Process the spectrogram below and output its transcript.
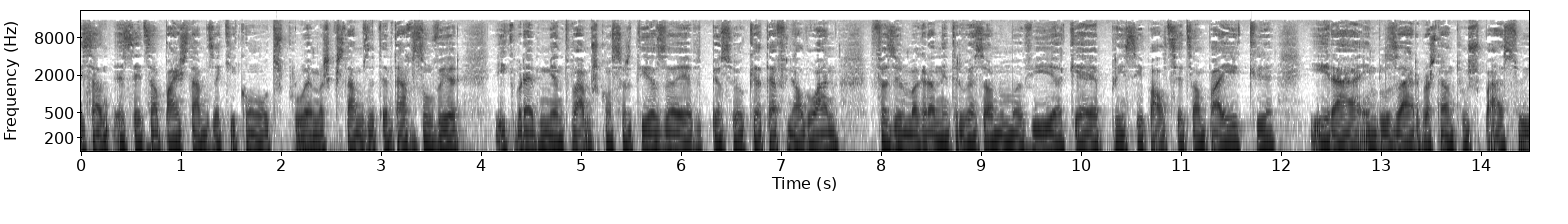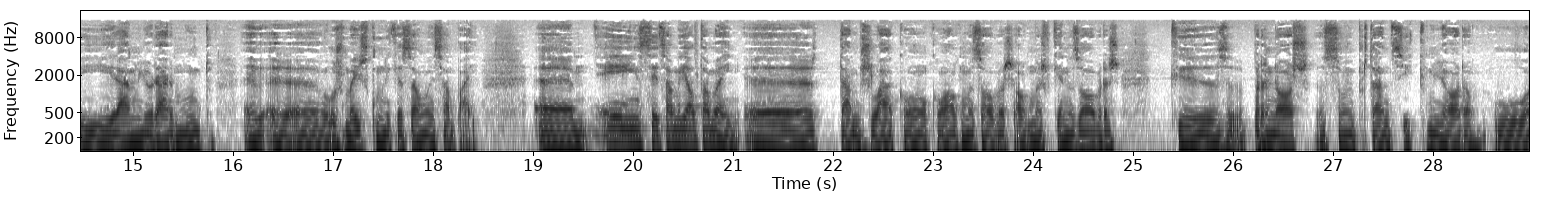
Em São- em Sede São Pai estamos aqui com outros problemas que estamos a tentar resolver e que brevemente vamos, com certeza, eh, penso eu que até a final do ano, fazer uma grande intervenção numa via que é a principal de Sede São Pai e que irá embelezar bastante o espaço e irá melhorar muito eh, eh, os meios de comunicação em Sampaio. Uh, em Sede São Miguel também, uh, estamos lá com, com algumas obras, algumas pequenas obras que para nós são importantes e que melhoram o,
